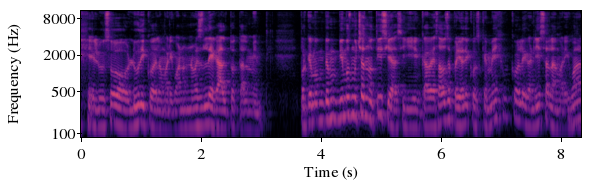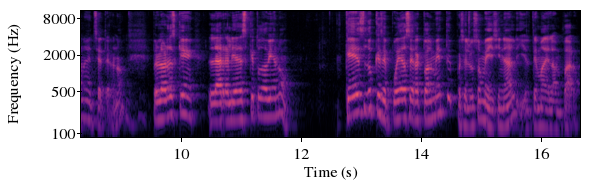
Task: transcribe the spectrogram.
el uso lúdico de la marihuana no es legal totalmente. Porque vimos muchas noticias y encabezados de periódicos que México legaliza la marihuana, etcétera, ¿no? Pero la verdad es que la realidad es que todavía no. ¿Qué es lo que se puede hacer actualmente? Pues el uso medicinal y el tema del amparo.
